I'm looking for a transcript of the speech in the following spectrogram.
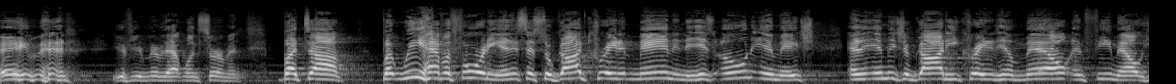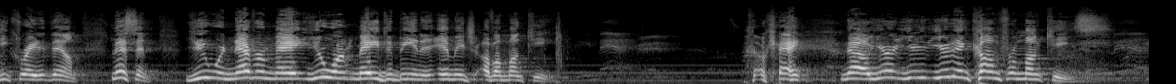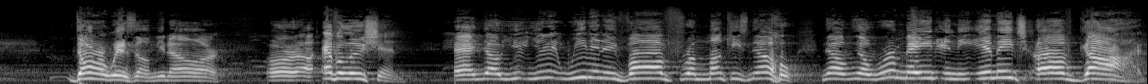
amen if you remember that one sermon. But, uh, but we have authority. And it says, So God created man in his own image, and the image of God, he created him, male and female, he created them. Listen, you were never made, you weren't made to be in an image of a monkey. Amen. Okay? No, you're, you, you didn't come from monkeys. Darwinism, you know, or, or uh, evolution. And no, you, you didn't, we didn't evolve from monkeys. No, no, no. We're made in the image of God.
